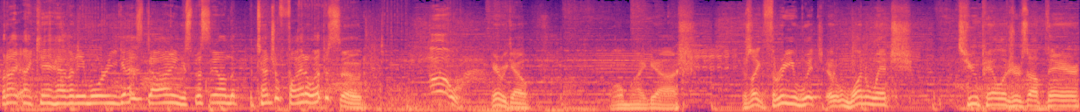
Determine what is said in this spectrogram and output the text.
but I, I can't have any more of you guys dying, especially on the potential final episode. Oh! Here we go. Oh my gosh. There's like three witch, uh, one witch, two pillagers up there,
